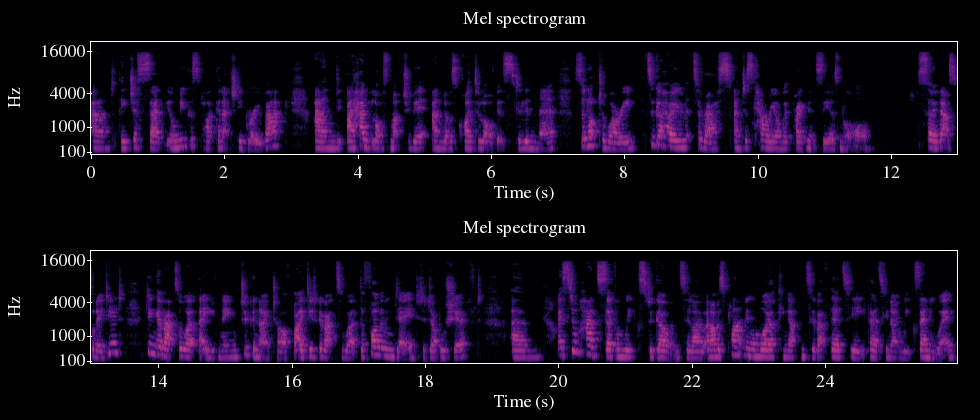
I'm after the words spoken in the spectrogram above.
and they just said your mucus plug can actually grow back and I hadn't lost much of it and there was quite a lot of it still in there so not to worry, to go home, to rest and just carry on with pregnancy as normal. So that's what I did. Didn't go back to work that evening, took a night off, but I did go back to work the following day and did a double shift. Um, I still had seven weeks to go until I, and I was planning on working up until about 38, 39 weeks anyway.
